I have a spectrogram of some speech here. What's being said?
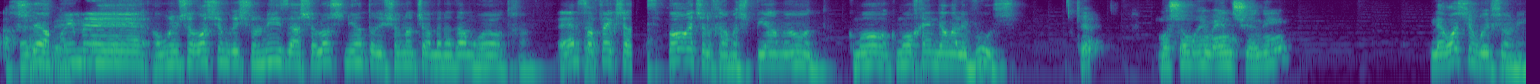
אתה עכשיו... יודע, אומרים, אה, אומרים שרושם ראשוני זה השלוש שניות הראשונות שהבן אדם רואה אותך. אין ספק שהתספורת שלך משפיעה מאוד, כמו, כמו כן גם הלבוש. כן. כמו שאומרים, אין שני, לרושם ראשוני.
